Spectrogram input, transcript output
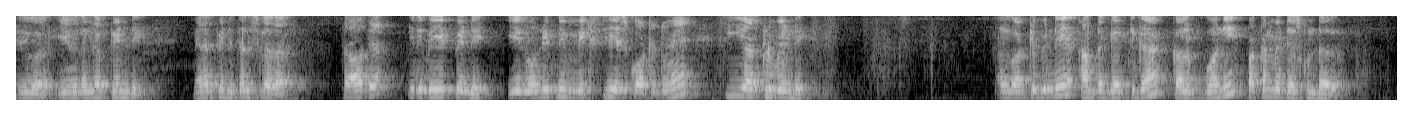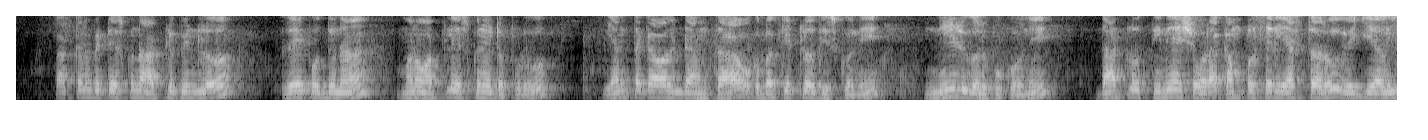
ఇదిగో ఈ విధంగా పిండి. మినపిండి తెలుసు కదా. తర్వాత ఇది బియ్య పిండి. ఈ రెండింటిని మిక్స్ చేసి కొట్టడమే ఈ అట్లు పిండి. అది వట్ల పిండి అంత గట్టిగా కలుపుకొని పక్కన పెట్టేసుకుంటారు. పక్కన పెట్టేసుకున్న అట్లు పిండిలో రేపొద్దున మనం అట్లు వేసుకునేటప్పుడు ఎంత కావాలంటే అంత ఒక బకెట్లో తీసుకొని నీళ్ళు కలుపుకొని దాంట్లో తినే సోడా కంపల్సరీ వేస్తారు వెయ్యాలి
